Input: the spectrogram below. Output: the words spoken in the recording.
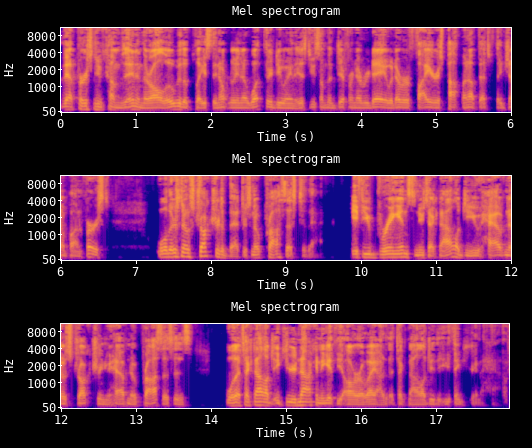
that person who comes in and they're all over the place, they don't really know what they're doing. They just do something different every day. Whatever fire is popping up, that's what they jump on first. Well, there's no structure to that. There's no process to that. If you bring in some new technology, you have no structure and you have no processes. Well, that technology, you're not going to get the ROI out of that technology that you think you're going to have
